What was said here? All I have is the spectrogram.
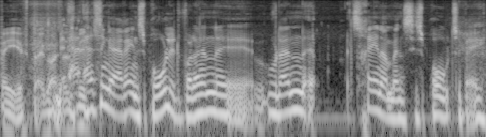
bagefter. Ikke? Også, Men her, her tænker jeg rent sprogligt. Hvordan, øh, hvordan øh, træner man sit sprog tilbage?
